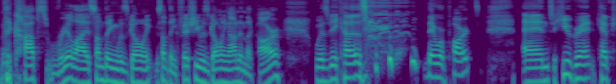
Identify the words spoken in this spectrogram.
the cops realized something was going, something fishy was going on in the car, was because they were parked, and Hugh Grant kept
